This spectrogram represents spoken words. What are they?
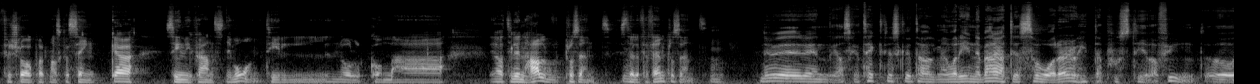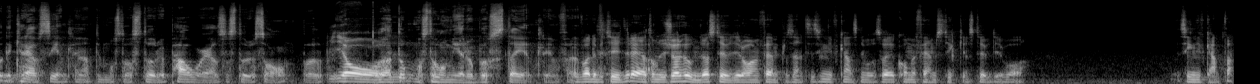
förslag på att man ska sänka signifikansnivån till 0, ja, till en halv procent istället för 5 procent. Mm. Nu är det en ganska teknisk detalj, men vad det innebär är att det är svårare att hitta positiva fynd. Och det krävs egentligen att du måste ha större power, alltså större sample. Ja, och att de måste vara mer robusta egentligen. För vad det betyder är att ja. om du kör 100 studier och har en 5% signifikansnivå så kommer fem stycken studier vara signifikanta.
